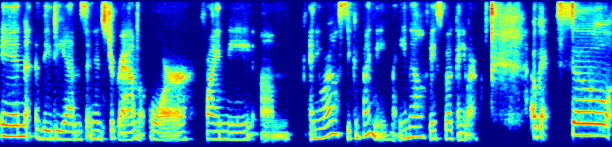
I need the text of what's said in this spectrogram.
in the DMs and Instagram or find me um, anywhere else. You can find me, my email, Facebook, anywhere. Okay, so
